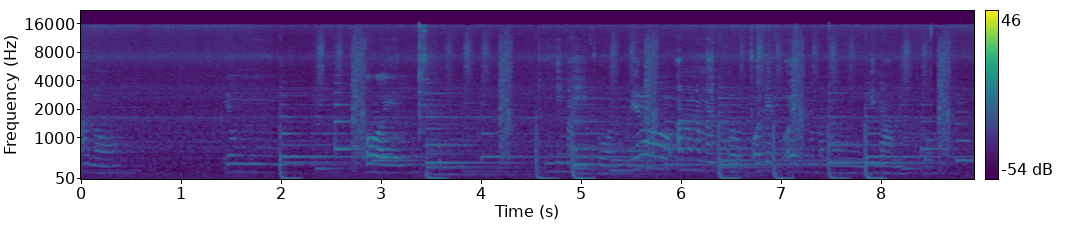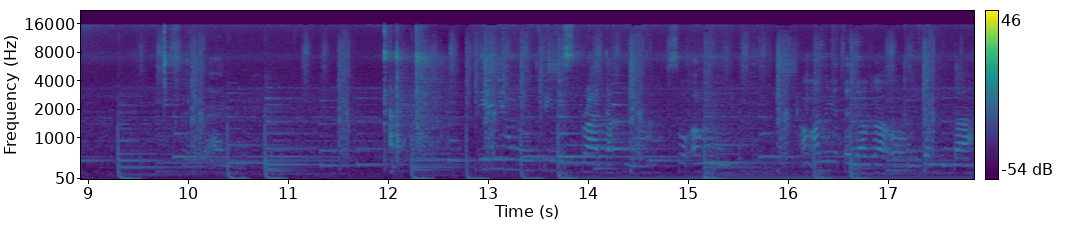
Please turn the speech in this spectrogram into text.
Ano, yung oil hindi maipon. Pero, ano naman to, olive oil naman ang ginamit ko. So, yan. So, yan yung finished product niya. So, ang, ang ano niya talaga, oh, ganda.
